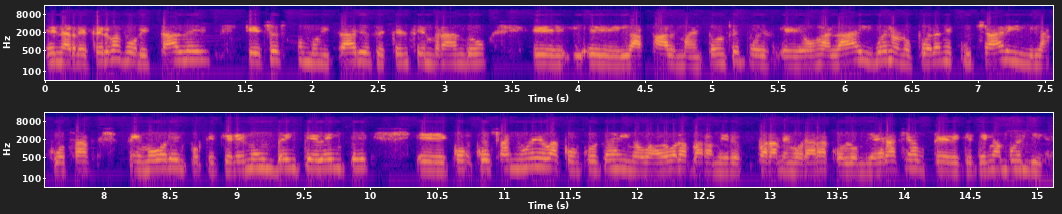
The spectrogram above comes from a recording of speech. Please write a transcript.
en las reservas forestales, que hechos comunitarios estén sembrando eh, eh, la palma. Entonces, pues eh, ojalá y bueno, nos puedan escuchar y las cosas mejoren porque queremos un 2020 eh, con cosas nuevas, con cosas innovadoras para, para mejorar a Colombia. Gracias a ustedes, que tengan buen día.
